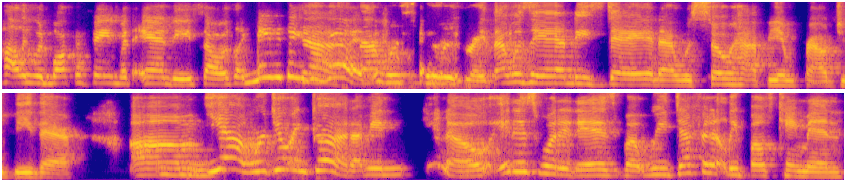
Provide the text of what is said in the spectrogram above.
hollywood walk of fame with andy so i was like maybe things yes, are good. that was really great. That was andy's day and i was so happy and proud to be there. Um, mm-hmm. yeah we're doing good. I mean you know it is what it is but we definitely both came in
